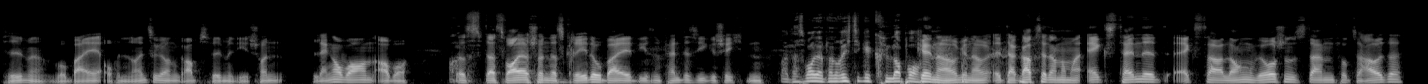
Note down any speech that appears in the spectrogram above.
Filme. Wobei auch in den 90ern gab es Filme, die schon länger waren, aber das, das war ja schon das Credo bei diesen Fantasy-Geschichten. Aber Das waren ja dann richtige Klopper. Genau, genau. Äh, Da gab's ja dann nochmal Extended, extra long Versions dann für zu Hause.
